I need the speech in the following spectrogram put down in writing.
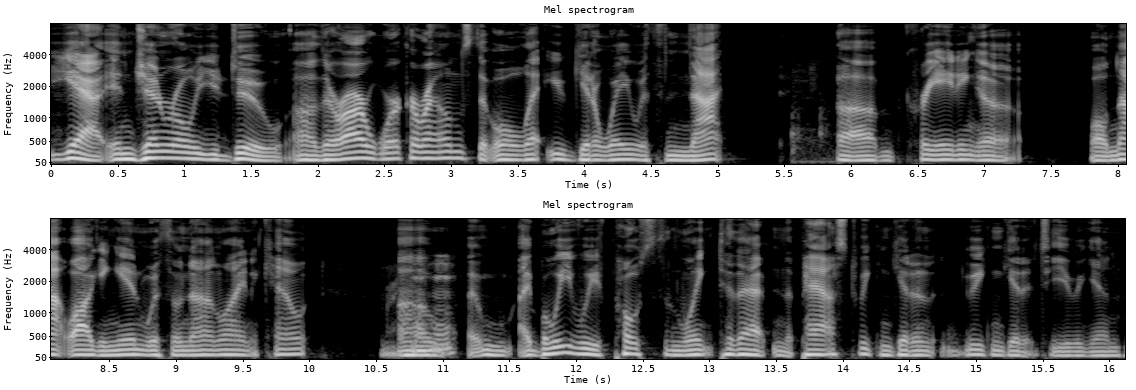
Yeah, in general, you do. Uh, there are workarounds that will let you get away with not um, creating a, well, not logging in with an online account. Uh, um, I believe we've posted the link to that in the past. We can get it. We can get it to you again.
